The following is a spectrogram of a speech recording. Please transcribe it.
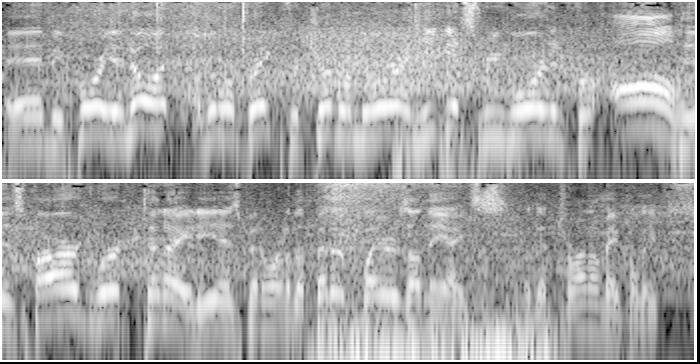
And before you know it, a little break for Trevor Moore, and he gets rewarded for all his hard work tonight. He has been one of the better players on the ice for the Toronto Maple Leafs.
